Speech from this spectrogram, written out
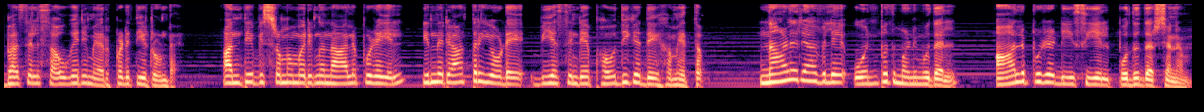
ബസിൽ സൗകര്യം ഏർപ്പെടുത്തിയിട്ടുണ്ട്. അന്ത്യവിശ്രമമൊരുങ്ങുന്ന ആലപ്പുഴയിൽ ഇന്ന് രാത്രിയോടെ വി എസിന്റെ ഭൗതികദേഹം എത്തും. നാളെ രാവിലെ ഒൻപത് മണി മുതൽ ആലപ്പുഴ ഡി സിയിൽ പൊതുദർശനം.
